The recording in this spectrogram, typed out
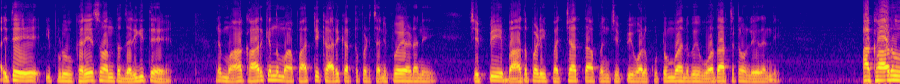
అయితే ఇప్పుడు కనీసం అంత జరిగితే అరే మా కారు కింద మా పార్టీ కార్యకర్త పడి చనిపోయాడని చెప్పి బాధపడి పశ్చాత్తాపం చెప్పి వాళ్ళ కుటుంబాన్ని పోయి ఓదార్చడం లేదండి. ఆ కారు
